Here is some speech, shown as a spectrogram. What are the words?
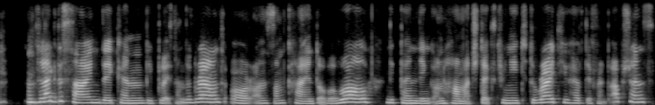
Like the sign, they can be placed on the ground or on some kind of a wall, depending on how much text you need to write. You have different options.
